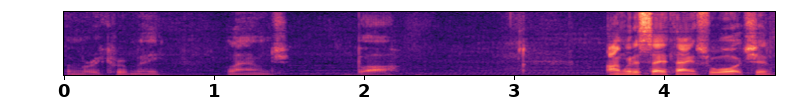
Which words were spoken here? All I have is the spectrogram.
the Marika and Me Lounge Bar. I'm going to say thanks for watching.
